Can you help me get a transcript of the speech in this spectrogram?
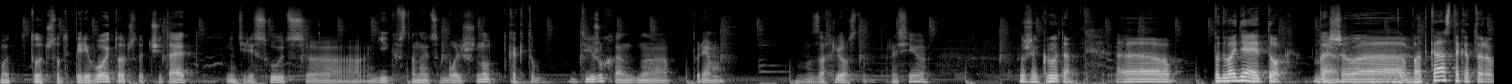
Вот тот что-то переводит, тот что-то читает, интересуется, гиков становится больше. Ну, как-то движуха, она прям захлестывает Россию. Слушай, круто. Э, Подводя итог Да, нашего да. подкаста, который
